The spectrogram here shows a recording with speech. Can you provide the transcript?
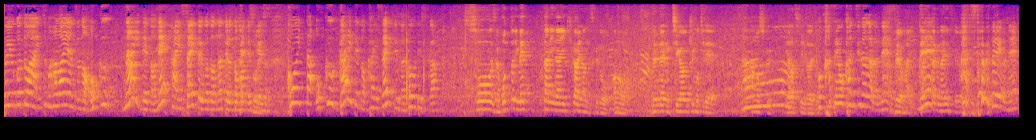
ということはいつもハワイアンズの屋内でのね開催ということになってると思うんですけれども、はいこういった屋外での開催っていうのはどうですか？そうですね。本当にめったにない機会なんですけどあの全然違う気持ちで楽しくやらせていただいてます。風を感じながらね。風をはい。ね。感じたくないですけど、感じたくないよね。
